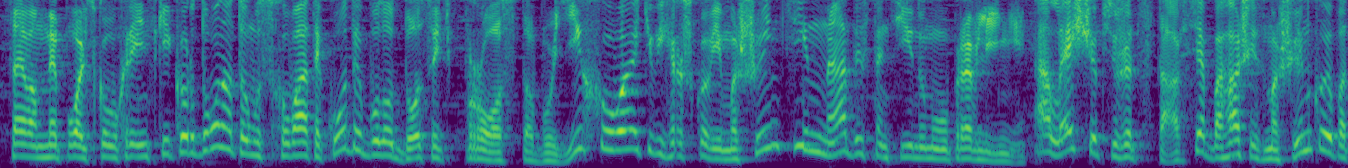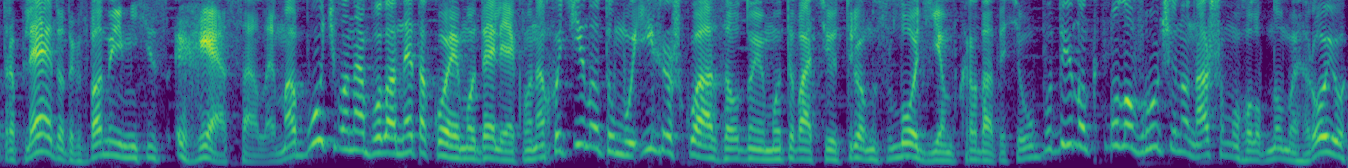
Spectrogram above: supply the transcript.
Це вам не польсько-український кордон, а тому сховати коди було досить просто, бо їх ховають у іграшковій машинці на дистанційному управлінні. Але щоб сюжет стався, багаж із машинкою потрапляє до так званої місіс Гес. Але, мабуть, вона була не такої моделі, як вона хотіла, тому іграшку, а за одною мотивацією трьом злодіям вкрадатися у будинок, було вручено нашому головному герою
